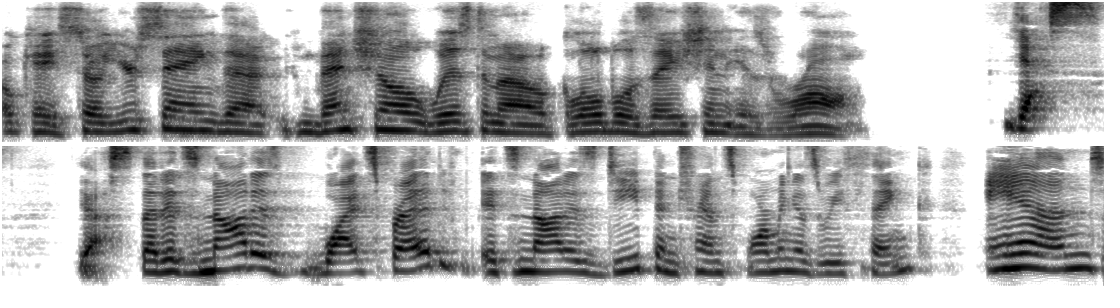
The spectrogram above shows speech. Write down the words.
Okay, so you're saying that conventional wisdom of globalization is wrong. Yes, yes, that it's not as widespread, it's not as deep and transforming as we think. And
